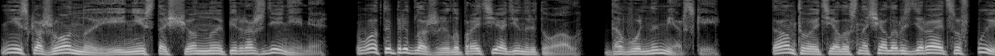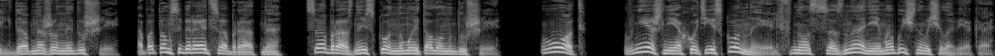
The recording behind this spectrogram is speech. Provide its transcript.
не искаженную и не истощенную перерождениями. Вот и предложила пройти один ритуал. Довольно мерзкий. Там твое тело сначала раздирается в пыль до обнаженной души, а потом собирается обратно, сообразно исконному эталону души. Вот, Внешне я хоть и исконный эльф, но с сознанием обычного человека.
